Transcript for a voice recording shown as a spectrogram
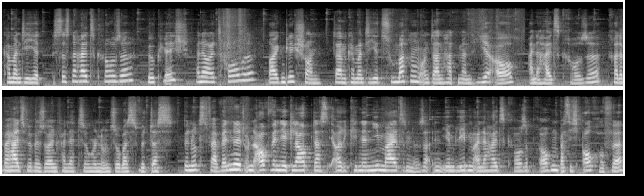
kann man die hier. Ist das eine Halskrause? Wirklich? Eine Halskrause? Eigentlich schon. Dann kann man die hier zumachen und dann hat man hier auch eine Halskrause. Gerade bei Halswirbelsäulenverletzungen und sowas wird das benutzt, verwendet. Und auch wenn ihr glaubt, dass eure Kinder niemals in, ihrem Leben eine Halskrause brauchen, was ich auch hoffe,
